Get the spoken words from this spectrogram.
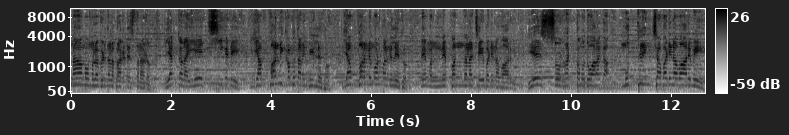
నామములో విడుదల ప్రకటిస్తున్నాను ఎక్కడ ఏ చీకటి ఎవరిని కమ్ముతానికి వీల్లేదు. ఎవరిని ముడతానికి లేదు. మేము నిబంధన చేయబడిన వారిని ఏసు రక్తము ద్వారంగా ముద్రించబడిన వారిమి.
